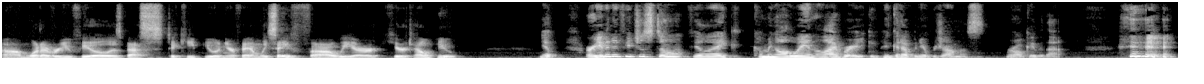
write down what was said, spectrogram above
um, whatever you feel is best to keep you and your family safe, uh, we are here to help you. Yep. Or even if you just don't feel like coming all the way in the library, you can pick it up in your pajamas. We're okay with that.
